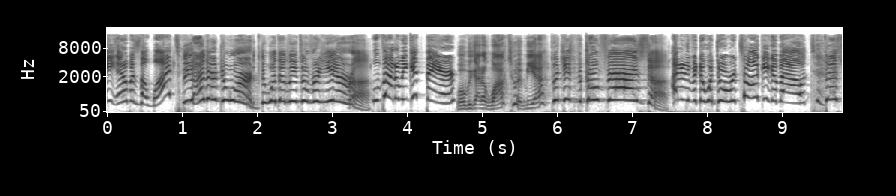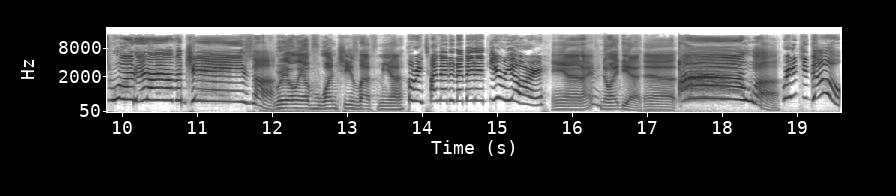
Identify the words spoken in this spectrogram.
Wait, it opens the what? The other door! The one that leads over here! Well, how do we get there? Well, we gotta walk to it, Mia. But just go fast! I don't even know what door we're talking about. This one, and I have a cheese! We only have one cheese left, Mia. All right, I'm at it, I'm at it. Here we are. And I have no idea. Uh, ow! Where did you go?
